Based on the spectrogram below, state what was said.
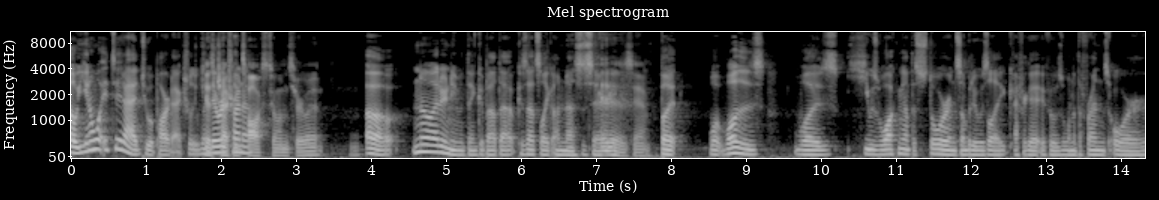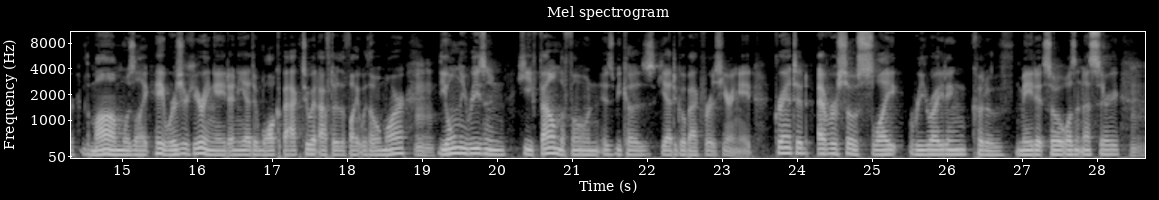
oh you know what it did add to a part actually when Because they were Chucky trying to talks to him through it. oh no I didn't even think about that because that's like unnecessary It is, yeah. But what was was he was walking out the store and somebody was like, I forget if it was one of the friends or the mom was like, "Hey, where's your hearing aid?" And he had to walk back to it after the fight with Omar. Mm-hmm. The only reason he found the phone is because he had to go back for his hearing aid. Granted, ever so slight rewriting could have made it so it wasn't necessary, mm-hmm.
